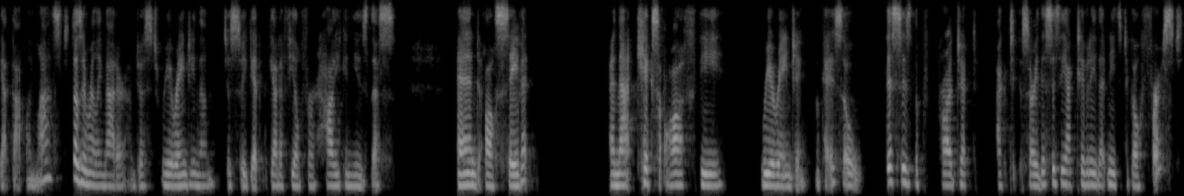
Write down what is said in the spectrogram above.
get that one last. Doesn't really matter. I'm just rearranging them just so you get, get a feel for how you can use this. And I'll save it. And that kicks off the rearranging. Okay, so this is the project, act, sorry, this is the activity that needs to go first.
